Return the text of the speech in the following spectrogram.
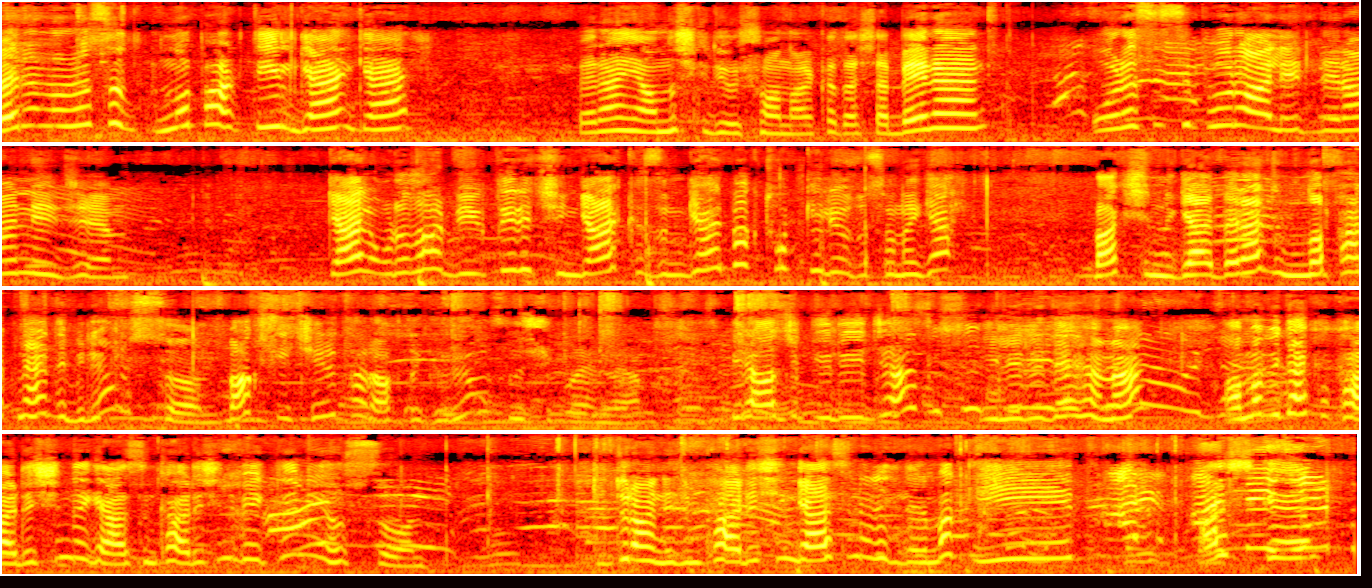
Beren orası Luna Park değil gel gel. Beren yanlış gidiyor şu an arkadaşlar. Beren orası spor aletleri anneciğim. Gel oralar büyükler için gel kızım gel bak top geliyordu sana gel. Bak şimdi gel Beren'cim Luna Park nerede biliyor musun? Bak şu içeri tarafta görüyor musun ışıklarını? Birazcık yürüyeceğiz ileride hemen. Ama bir dakika kardeşin de gelsin. Kardeşini beklemiyorsun. Dur anneciğim kardeşin gelsin öyle gidelim. Bak Yiğit. Aşkım.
